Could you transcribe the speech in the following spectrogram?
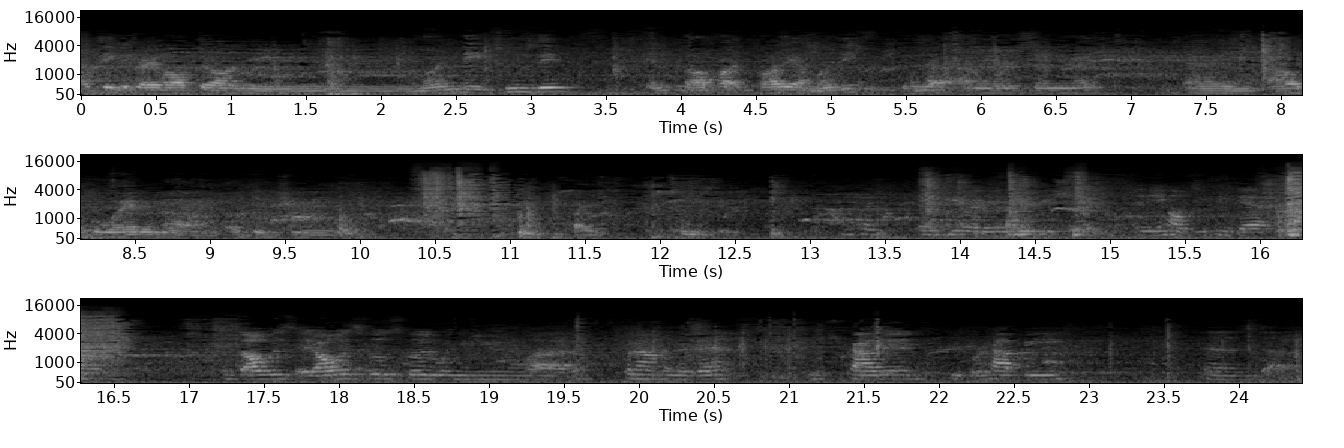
I'll take a drive out there on Monday, Tuesday, and I'll probably, probably on Monday because I, I don't work Sunday night, and I'll go ahead and uh, update you by Tuesday. Okay. Thank you. I really appreciate any help you can get. Um, it's always it always feels good when you uh, put on an event. It's crowded. People were happy, and uh,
